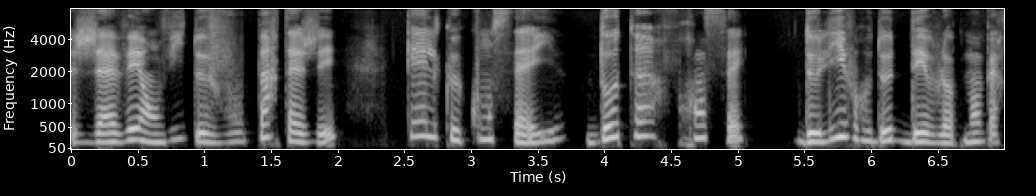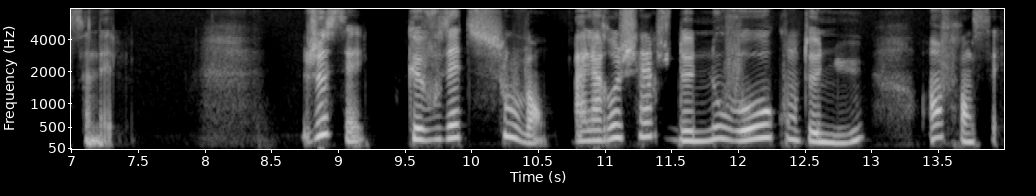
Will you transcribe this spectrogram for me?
j'avais envie de vous partager quelques conseils d'auteurs français de livres de développement personnel. Je sais que vous êtes souvent à la recherche de nouveaux contenus en français.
